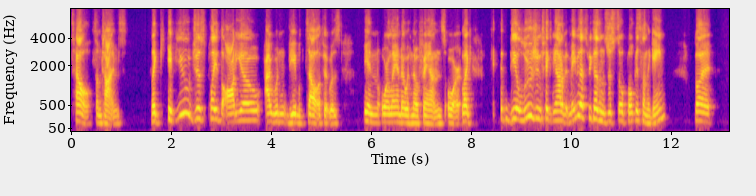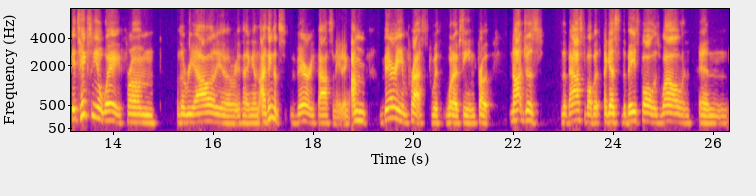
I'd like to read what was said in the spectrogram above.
tell sometimes. Like if you just played the audio, I wouldn't be able to tell if it was in Orlando with no fans or like the illusion takes me out of it. Maybe that's because I'm just so focused on the game, but it takes me away from the reality of everything. And I think that's very fascinating. I'm very impressed with what I've seen from not just the basketball, but I guess the baseball as well, and and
